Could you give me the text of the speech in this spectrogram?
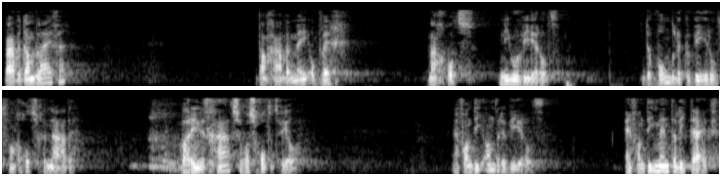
waar we dan blijven? Dan gaan we mee op weg naar Gods nieuwe wereld. De wonderlijke wereld van Gods genade waarin het gaat zoals God het wil. En van die andere wereld en van die mentaliteit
